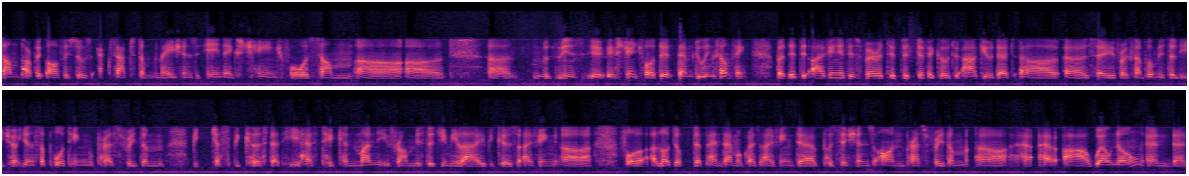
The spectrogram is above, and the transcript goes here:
some public officials accept donations in exchange for some in exchange for them doing something. But it, I think it is very difficult to argue that, say, for example, Mr. Lee Cheuk-yan supporting press freedom be, just because that he has taken money from Mr. Jimmy Lai, because I think uh, for a lot of the pan Democrats, I think their positions on press freedom uh, ha, are well known, and then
